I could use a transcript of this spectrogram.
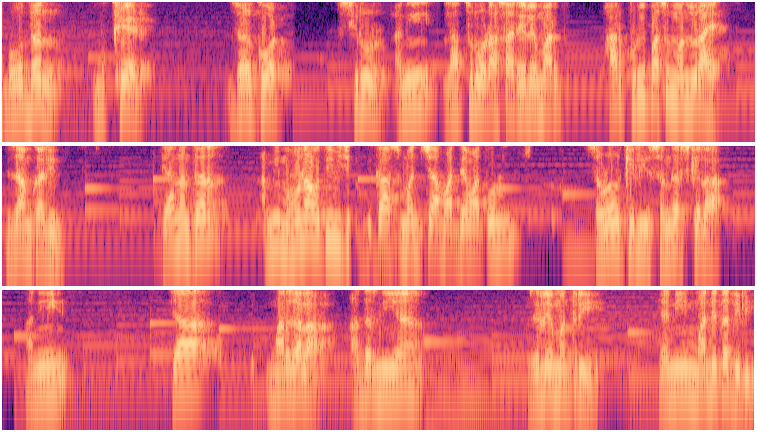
बोधन मुखेड जळकोट शिरूर आणि लातूर रोड असा रेल्वे मार्ग फार पूर्वीपासून मंजूर आहे निजामकालीन. त्यानंतर आम्ही मोहनावती विकास मंचच्या माध्यमातून चळवळ केली संघर्ष केला आणि त्या मार्गाला आदरणीय रेल्वे मंत्री यांनी मान्यता दिली.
